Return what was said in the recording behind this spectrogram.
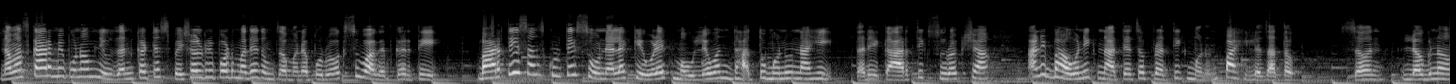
नमस्कार मी पूनम न्यूज अनकटच्या स्पेशल रिपोर्टमध्ये तुमचं मनपूर्वक स्वागत करते. भारतीय संस्कृतीत सोन्याला केवळ एक मौल्यवान धातू म्हणून नाही तर एक आर्थिक सुरक्षा आणि भावनिक नात्याचं प्रतीक म्हणून पाहिलं जातं. सण लग्न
